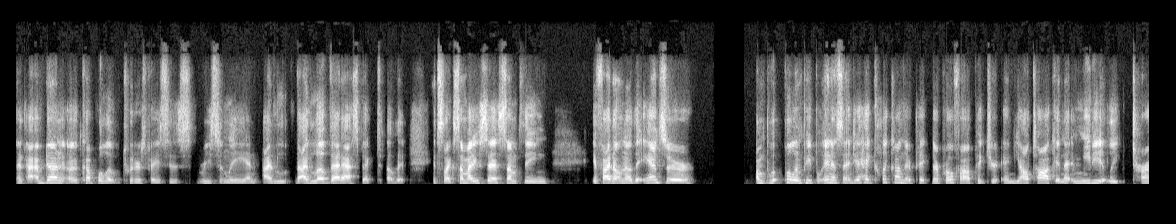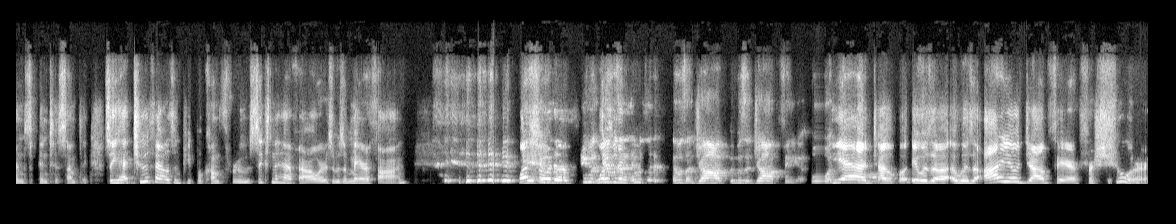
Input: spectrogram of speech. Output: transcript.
and I've done a couple of Twitter spaces recently, and I I love that aspect of it. It's like somebody says something, if I don't know the answer, I'm pu- pulling people in and saying, yeah, "Hey, click on their pic, their profile picture, and y'all talk," and that immediately turns into something. So you had two thousand people come through, six and a half hours. It was a marathon. what yeah, sort of it was, it was, a, it was a it was a job it was a job fair yeah uh, it was a it was an audio job fair for sure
